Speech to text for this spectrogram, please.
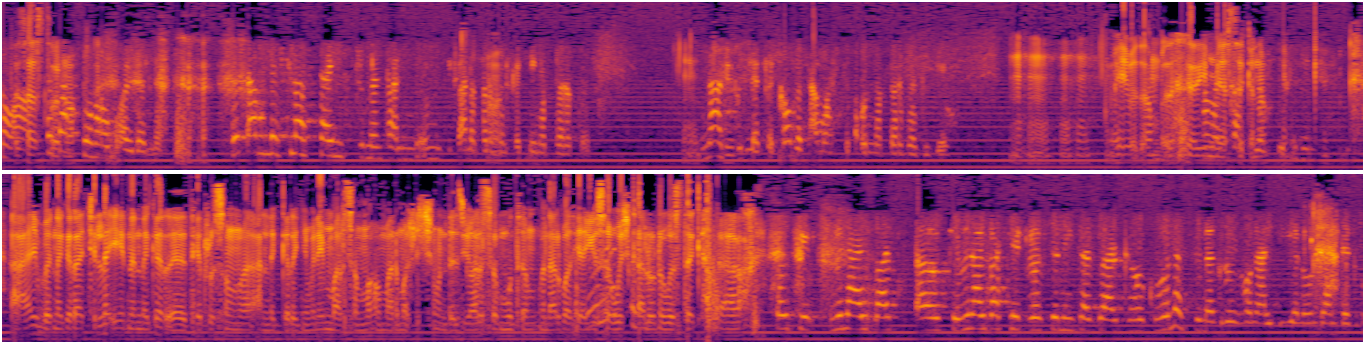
ነው? ተሳስቶ ነው አውቀው አይደለም። በጣም ለስላሳ ኢንስትሩሜንታል ሙዚቃ ነበር መልቀቅ የነበረበት እና እሱን ለቀቀው። በጣም አስቆን ነበር በጊዜው። ይሄ በጣም የሚያስቅ ነው። አይ በነገራችን ላይ ይህንን ነገር ቴድሮስም አልነገረኝም፣ እኔም አልሰማሁም፣ አድማጮችም እንደዚሁ አልሰሙትም። ምናልባት ያዩ ሰዎች ካልሆነ በስተቀር ምናልባት ምናልባት ቴድሮስን interview አድርገው ከሆነ እሱ ነግሮ ይሆናል ብዬ ነው እንዳልደግሞ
